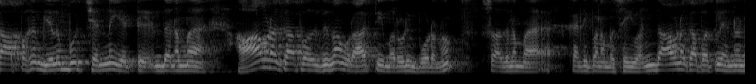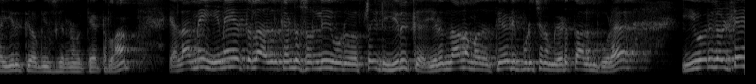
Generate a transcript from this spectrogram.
காப்பகம் எழும்பூர் சென்னை எட்டு. இந்த நம்ம ஆவண காப்பகத்துக்கு தான் ஒரு ஆர்டி மறுபடியும் போடணும். ஸோ அதை நம்ம கண்டிப்பாக நம்ம செய்வோம். இந்த ஆவண காப்பகத்தில் என்னென்ன இருக்குது அப்படின்னு சொல்லி நம்ம கேட்டுடலாம். எல்லாமே இணையத்தில் அதற்கென்று சொல்லி ஒரு வெப்சைட் இருக்குது இருந்தாலும் நம்ம அதை தேடி பிடிச்சி நம்ம எடுத்தாலும் கூட இவர்கள்ட்டே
